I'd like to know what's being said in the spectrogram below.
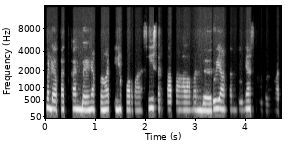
mendapatkan banyak banget informasi serta pengalaman baru yang tentunya seru banget.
